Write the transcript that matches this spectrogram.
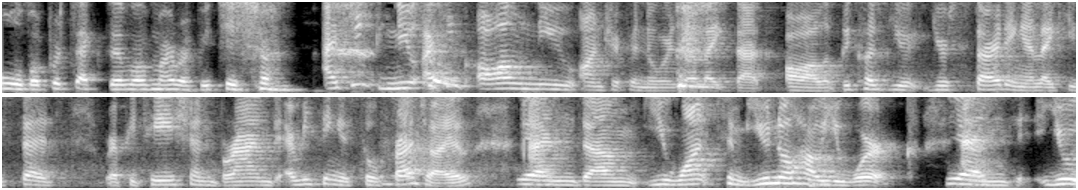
overprotective of my reputation. I think new I think all new entrepreneurs are like that all because you're you're starting and like you said reputation brand everything is so fragile yes. and um, you want to you know how you work yes. and you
